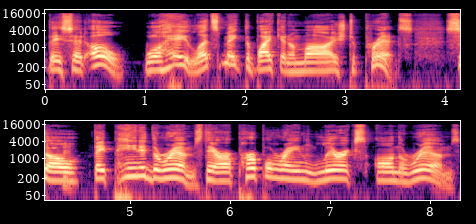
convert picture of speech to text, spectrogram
They said, "Oh, well, hey, let's make the bike an homage to Prince." So they painted the rims. There are Purple Rain lyrics on the rims.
